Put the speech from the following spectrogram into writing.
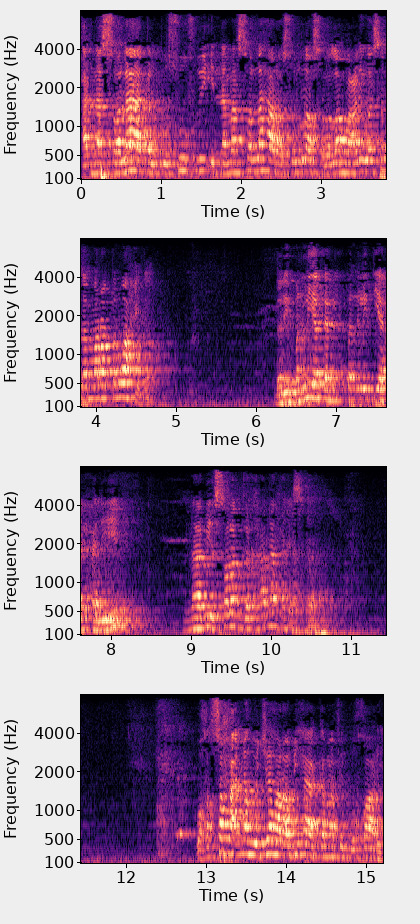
anna salat al-kusufi innama sallaha Rasulullah sallallahu alaihi wasallam maratan wahidah. Dari penelitian penelitian hadis, Nabi salat gerhana hanya sekali. Waqad sahha annahu jahara kama fil Bukhari.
